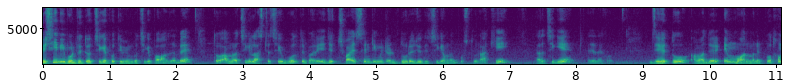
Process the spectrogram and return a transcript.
বেশি বিবর্ধিত হচ্ছে গিয়ে প্রতিবিম্ব হচ্ছে গিয়ে পাওয়া যাবে? তো আমরা হচ্ছে গিয়ে লাস্টে হচ্ছে বলতে পারি যে ছয় সেন্টিমিটার দূরে যদি হচ্ছে আমরা বস্তু রাখি তাহলে হচ্ছে গিয়ে, এই যে দেখো, যেহেতু আমাদের এম ওয়ান মানে প্রথম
